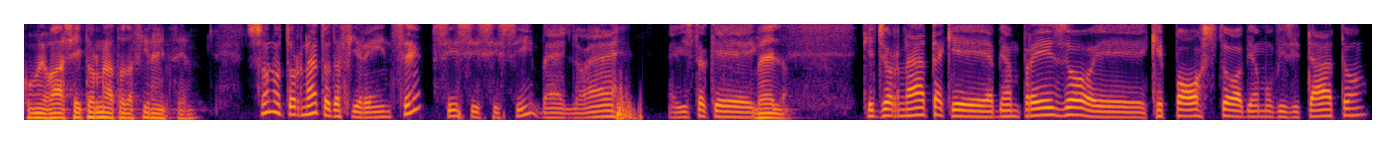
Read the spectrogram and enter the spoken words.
Come va? Sei tornato da Firenze? Sono tornato da Firenze, sì sì sì sì, bello eh. Hai visto che, bello. che giornata che abbiamo preso e che posto abbiamo visitato?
